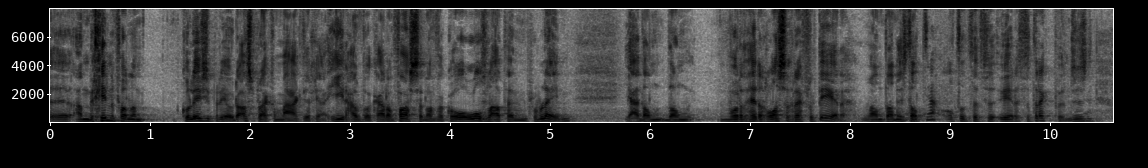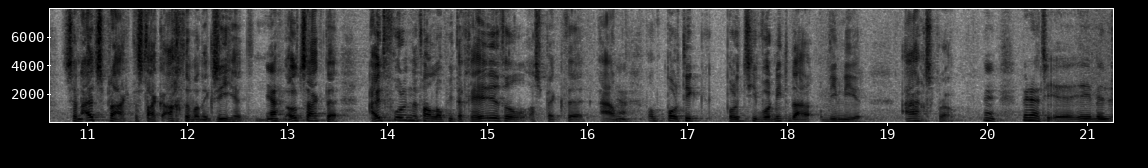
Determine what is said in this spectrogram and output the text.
uh, aan het begin van een collegeperiode afspraken maakt, zeg, ja, hier houden we elkaar dan vast en als we elkaar loslaten hebben we een probleem. Ja, dan, dan wordt het heel erg lastig reflecteren. Want dan is dat ja. altijd het, weer het vertrekpunt. Dus zo'n uitspraak, daar sta ik achter, want ik zie het ja. noodzaak. De uitvoering daarvan loop je tegen heel veel aspecten aan. Ja. Want politiek, politici wordt niet op, daar, op die manier aangesproken. Nee. Bernard, je bent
